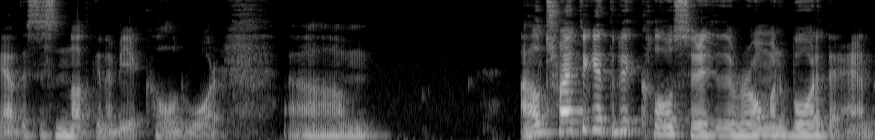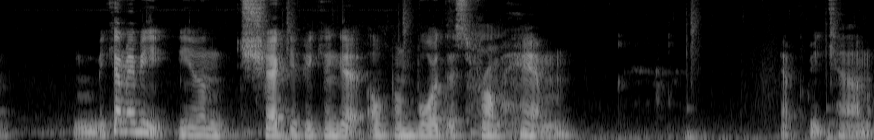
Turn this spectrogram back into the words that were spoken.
Yeah, this is not going to be a Cold War. Um, I'll try to get a bit closer to the Roman border and we can maybe even check if we can get open borders from him. Yep, we can.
